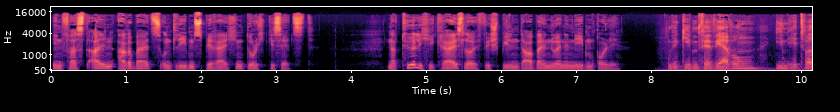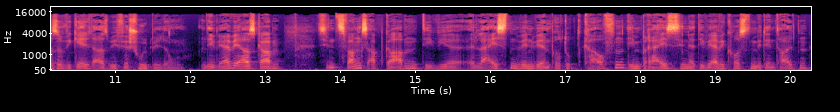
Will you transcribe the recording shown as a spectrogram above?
in fast allen Arbeits- und Lebensbereichen durchgesetzt. Natürliche Kreisläufe spielen dabei nur eine Nebenrolle. Wir geben für Werbung in etwa so viel Geld aus wie für Schulbildung. Die Werbeausgaben sind Zwangsabgaben, die wir leisten, wenn wir ein Produkt kaufen. Im Preis sind ja die Werbekosten mit enthalten.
